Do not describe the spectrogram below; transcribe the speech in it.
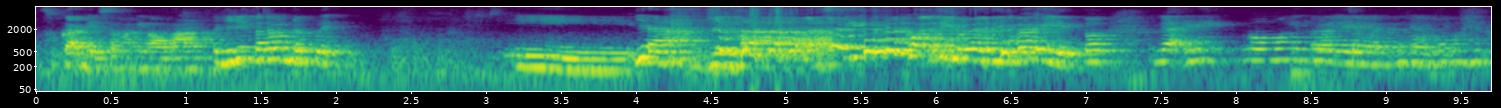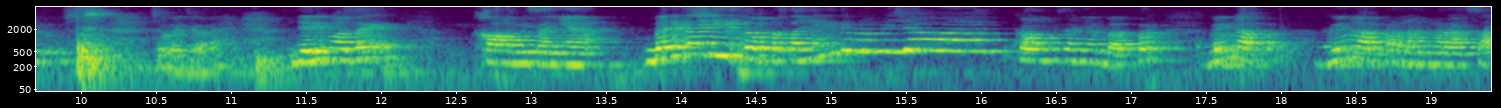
suka deh sama nih orang. Jadi karena udah klik? Ih ya. gimana sih? Kok tiba-tiba itu? Nggak ini ngomongin dulu Oh, iya, coba, oke, oke. ngomongin dulu coba. Coba jadi maksudnya kalau misalnya balik lagi itu pertanyaan ini belum dijawab kalau misalnya baper gue nggak gue nggak pernah ngerasa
